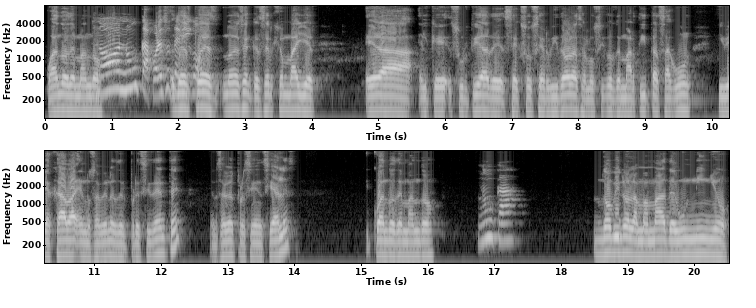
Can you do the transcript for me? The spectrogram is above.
¿Cuándo demandó? No, nunca, por eso te Después, digo. Después, ¿no dicen que Sergio Mayer era el que surtía de sexo servidoras a los hijos de Martita Sagún y viajaba en los aviones del presidente, en los aviones presidenciales? ¿Y cuándo demandó? Nunca. no vino la mamá de un niño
